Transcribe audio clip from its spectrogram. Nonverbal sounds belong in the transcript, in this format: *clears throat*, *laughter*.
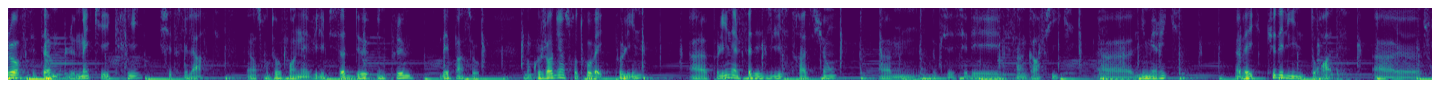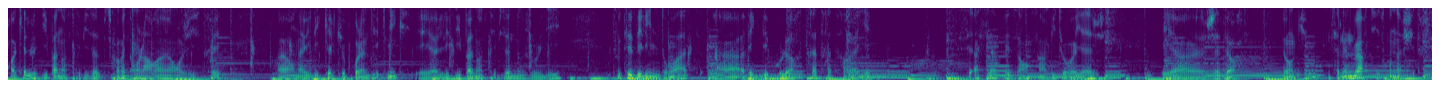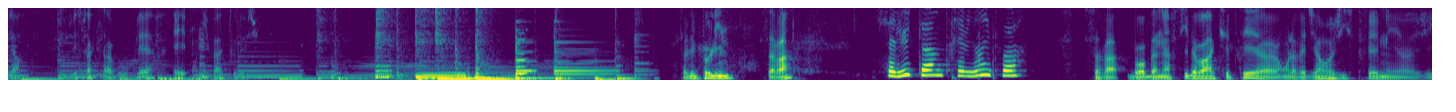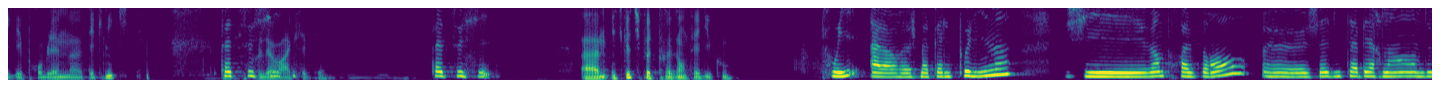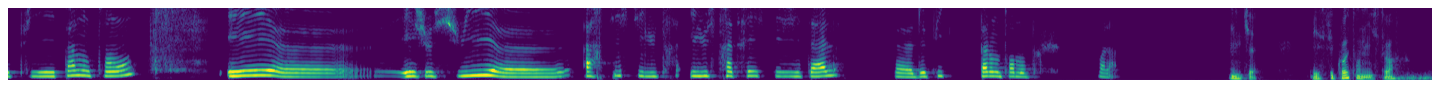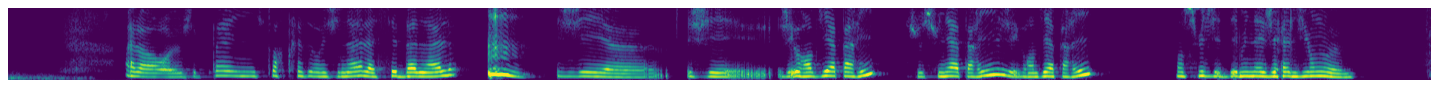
Bonjour, c'est Tom, le mec qui écrit chez Trilart, et on se retrouve pour un nouvel épisode de Une plume, des pinceaux. Donc aujourd'hui, on se retrouve avec Pauline. Euh, Pauline, elle fait des illustrations, euh, donc c'est des dessins graphiques, euh, numériques, avec que des lignes droites. Je crois qu'elle le dit pas dans cet épisode, parce qu'en fait, on l'a enregistré, on a eu des quelques problèmes techniques, et elle les dit pas dans cet épisode, donc je vous le dis. Tout est des lignes droites, avec des couleurs très très travaillées. C'est assez apaisant, c'est un vite au voyage, et euh, j'adore. Donc, c'est le nouvel artiste qu'on a chez Trilart. J'espère que ça va vous plaire et on y va tout de suite. Salut Pauline, ça va? Salut Tom, très bien et toi? Ça va. Bon, bah merci d'avoir accepté. Euh, on l'avait déjà enregistré, mais euh, j'ai eu des problèmes techniques. Pas de souci. d'avoir accepté. Pas de souci. Est-ce que tu peux te présenter du coup? Oui, alors je m'appelle Pauline, j'ai 23 ans, euh, j'habite à Berlin depuis pas longtemps et, euh, et je suis euh, artiste illustra- illustratrice digitale depuis pas longtemps non plus. Voilà. Ok. Et c'est quoi ton histoire? Alors, j'ai pas une histoire très originale, assez banale. *clears throat* J'ai grandi à Paris. Je suis née à Paris, j'ai grandi à Paris. Ensuite, j'ai déménagé à Lyon euh,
